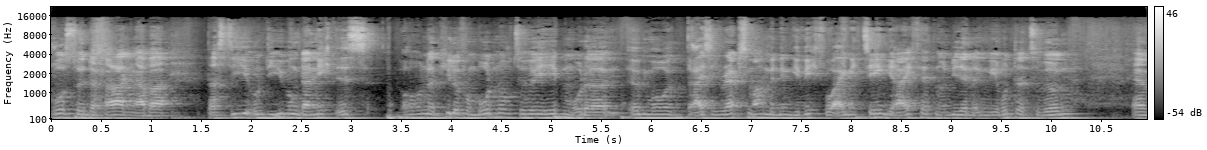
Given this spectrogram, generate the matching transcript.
groß zu hinterfragen, aber dass die und die Übung dann nicht ist, 100 Kilo vom Boden hoch Höhe heben oder irgendwo 30 Reps machen mit dem Gewicht, wo eigentlich 10 gereicht hätten und die dann irgendwie runter zu würgen. Ähm,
